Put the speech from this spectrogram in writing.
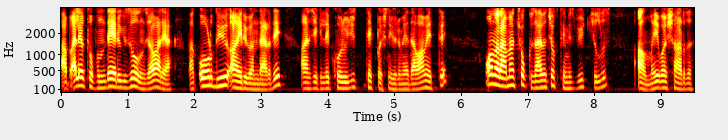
Abi alev topunun değeri güzel olunca var ya. Bak orduyu ayrı gönderdi. Aynı şekilde koruyucu tek başına yürümeye devam etti. Ona rağmen çok güzel ve çok temiz bir 3 yıldız almayı başardı.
